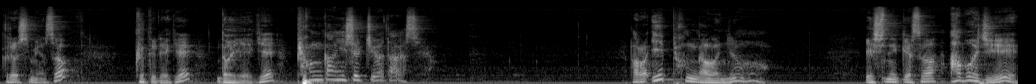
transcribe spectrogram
그러시면서 그들에게 너희에게 평강이 있을지어다 했어요. 바로 이 평강은요, 예수님께서 아버지,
